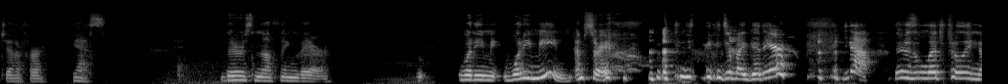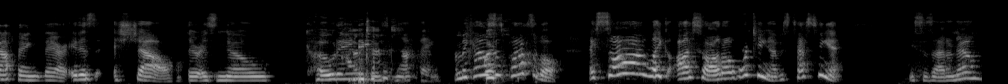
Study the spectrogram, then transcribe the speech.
Jennifer, yes, there's nothing there. What do you mean? What do you mean? I'm sorry. Can you speak into my good ear? yeah, there's literally nothing there. It is a shell. There is no coding. There's nothing. I'm like, how is this possible? I saw like I saw it all working. I was testing it. He says, I don't know,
